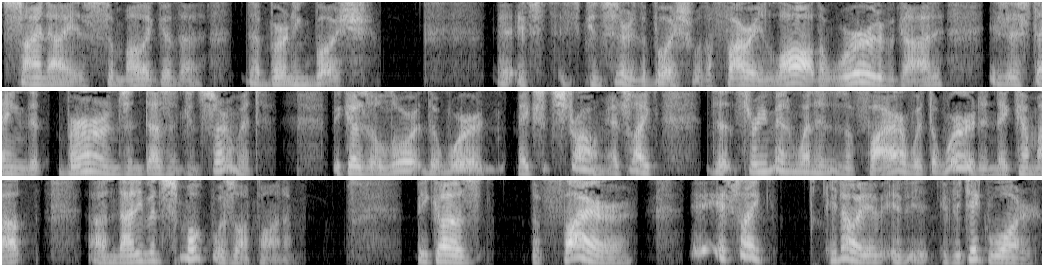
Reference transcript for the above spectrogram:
Sinai is symbolic of the, the burning bush. It's, it's considered the bush. Well, the fiery law, the word of God, is this thing that burns and doesn't consume it because the Lord, the word makes it strong. It's like the three men went into the fire with the word and they come out, uh, not even smoke was upon them because the fire, it's like, you know, if, if, if you take water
